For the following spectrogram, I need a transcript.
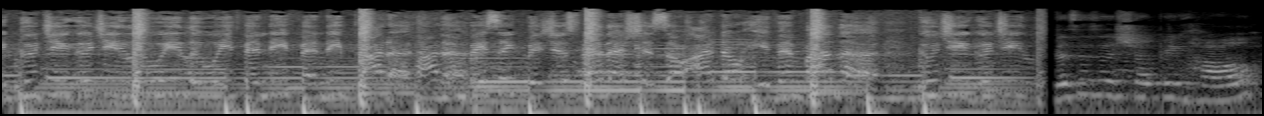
Gucci, Gucci, Louis, Louis, Fendi, Fendi, Prada. Them basic bitches wear that shit, so I don't even bother. Gucci, Gucci. This is a shopping haul.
